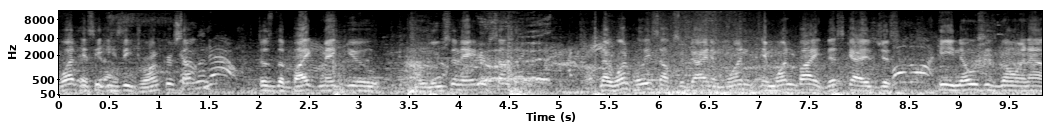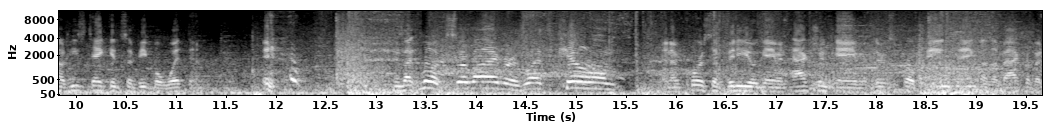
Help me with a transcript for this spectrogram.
what, is he, is he drunk or something? Does the bike make you hallucinate or something? That one police officer died in one, in one bite. This guy is just, he knows he's going out. He's taking some people with him. He's like, look, survivors, let's kill them. And of course, a video game, an action game, if there's a propane tank on the back of a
